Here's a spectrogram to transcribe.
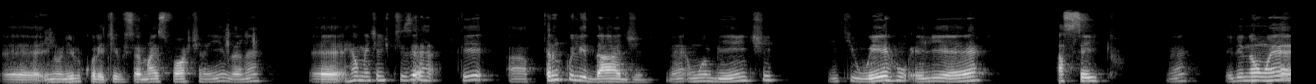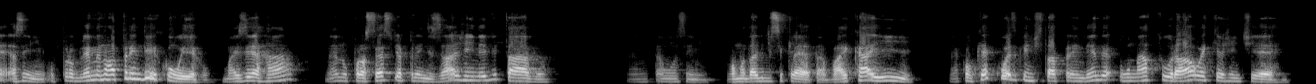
é, e no nível coletivo isso é mais forte ainda, né? É, realmente a gente precisa ter a tranquilidade, né? um ambiente em que o erro ele é aceito, né? ele não é, assim, o problema é não aprender com o erro, mas errar né, no processo de aprendizagem é inevitável. Então, assim, vamos andar de bicicleta, vai cair. Né? Qualquer coisa que a gente está aprendendo, o natural é que a gente erre.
